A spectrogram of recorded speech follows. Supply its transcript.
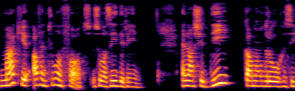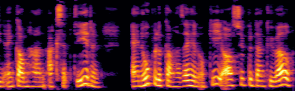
maak je af en toe een fout, zoals iedereen. En als je die kan onder ogen zien en kan gaan accepteren en hopelijk kan gaan zeggen, oké, okay, ah, super, dank u wel.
